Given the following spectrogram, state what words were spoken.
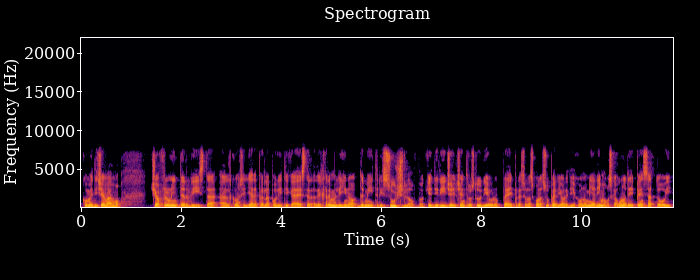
come dicevamo, ci offre un'intervista al consigliere per la politica estera del Cremlino Dmitry Sushlov, che dirige il Centro Studi Europei presso la Scuola Superiore di Economia di Mosca, uno dei pensatori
